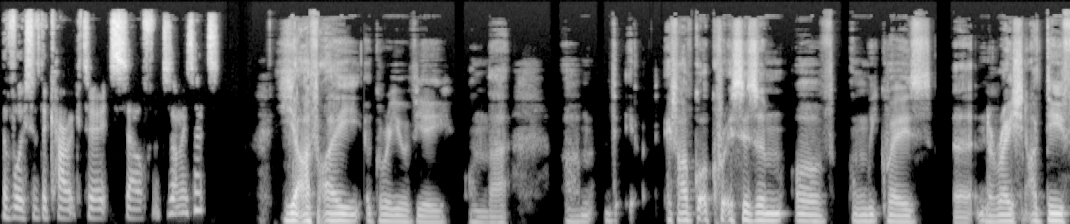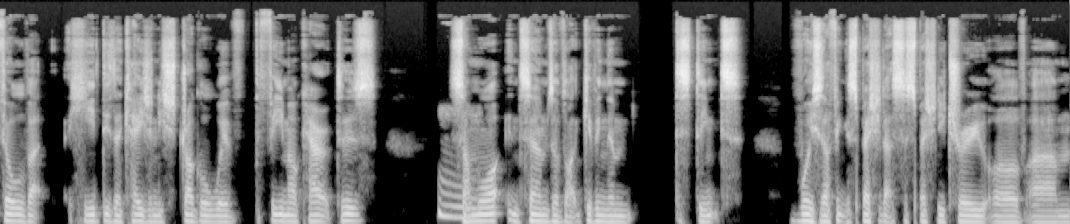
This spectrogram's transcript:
the voice of the character itself. Does that make sense? Yeah, I, I agree with you on that. Um, th- if I've got a criticism of Onwukwe's uh, narration, I do feel that he did occasionally struggle with the female characters Mm, somewhat in terms of like giving them distinct voices. I think especially that's especially true of um,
